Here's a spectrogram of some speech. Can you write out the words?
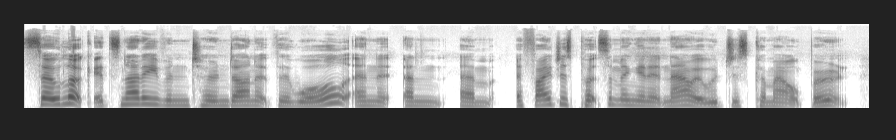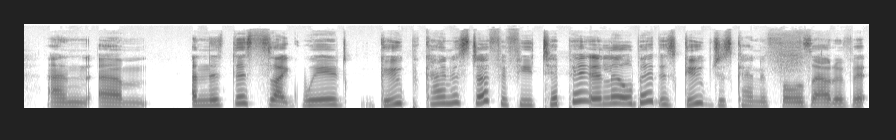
So look, it's not even turned on at the wall, and and um, if I just put something in it now, it would just come out burnt, and um, and there's this like weird goop kind of stuff. If you tip it a little bit, this goop just kind of falls out of it.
